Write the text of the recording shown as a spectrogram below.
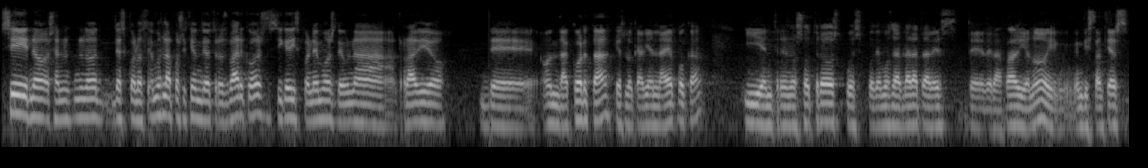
Sí, no, o sea, no, desconocemos la posición de otros barcos, sí que disponemos de una radio de onda corta, que es lo que había en la época, y entre nosotros pues podemos hablar a través de, la radio, ¿no? Y en distancias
